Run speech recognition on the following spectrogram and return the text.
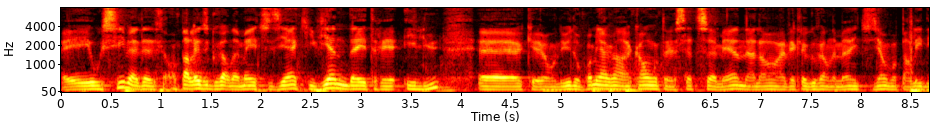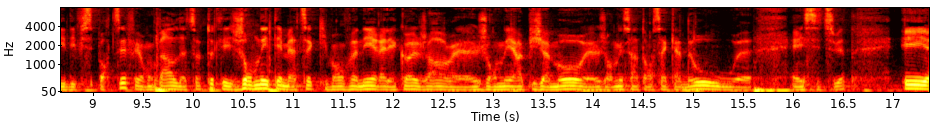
Et aussi, ben, on parlait du gouvernement étudiant qui viennent d'être élus, euh, qu'on a eu nos premières rencontres cette semaine. Alors, avec le gouvernement étudiant, on va parler des défis sportifs et on parle de ça, toutes les journées thématiques qui vont venir à l'école, genre euh, journée en pyjama, journée sans ton sac à dos, ou ainsi de suite. Et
